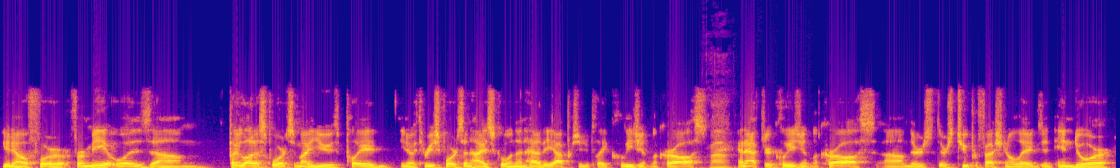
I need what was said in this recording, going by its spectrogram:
you know, for for me it was um, played a lot of sports in my youth. Played you know three sports in high school, and then had the opportunity to play collegiate lacrosse. Wow. And after collegiate lacrosse, um, there's there's two professional leagues: an indoor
